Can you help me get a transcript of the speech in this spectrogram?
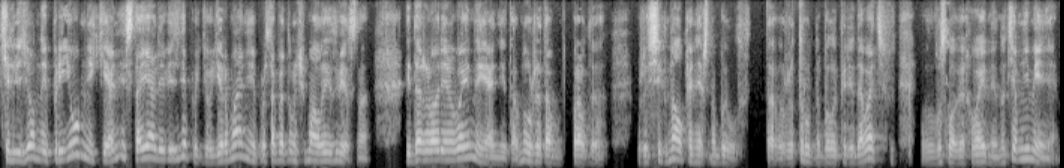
телевизионные приемники, они стояли везде, в Германии, просто об этом очень мало известно. И даже во время войны они там, ну уже там, правда, уже сигнал, конечно, был, там уже трудно было передавать в условиях войны, но тем не менее.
